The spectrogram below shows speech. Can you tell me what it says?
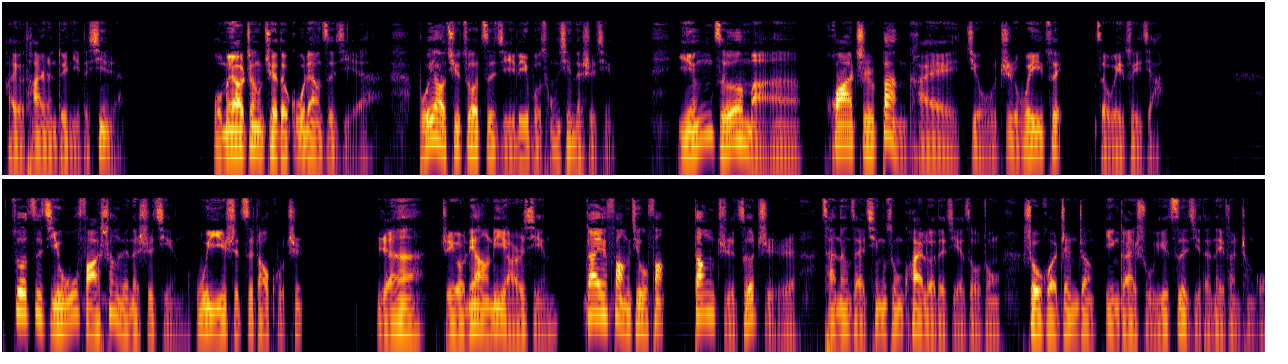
还有他人对你的信任。我们要正确的估量自己，不要去做自己力不从心的事情。盈则满，花至半开，酒至微醉，则为最佳。做自己无法胜任的事情，无疑是自找苦吃。人只有量力而行，该放就放，当止则止，才能在轻松快乐的节奏中收获真正应该属于自己的那份成功。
